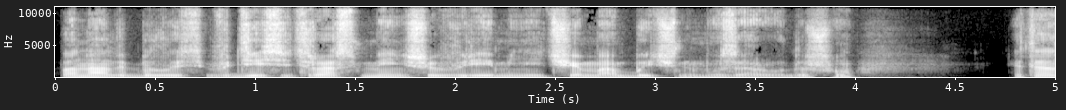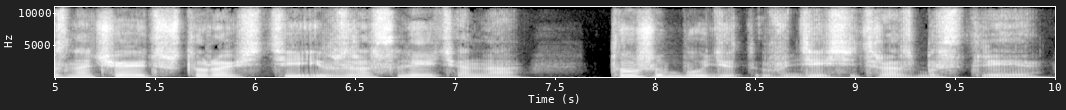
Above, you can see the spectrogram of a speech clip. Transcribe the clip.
понадобилось в десять раз меньше времени, чем обычному зародышу, это означает, что расти и взрослеть она тоже будет в десять раз быстрее,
